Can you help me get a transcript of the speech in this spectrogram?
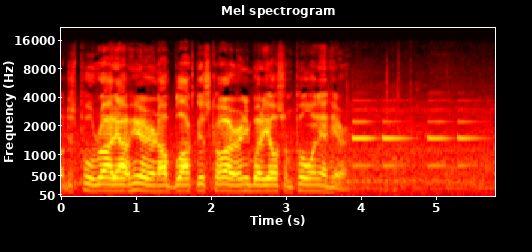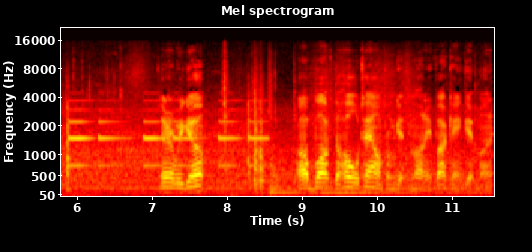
I'll just pull right out here and I'll block this car or anybody else from pulling in here. There we go. I'll block the whole town from getting money if I can't get money.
